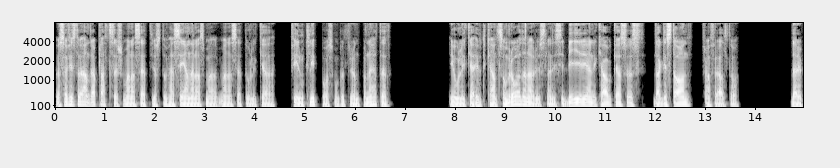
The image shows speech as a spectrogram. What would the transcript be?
Men sen finns det andra platser som man har sett, just de här scenerna som man, man har sett olika filmklipp på som har gått runt på nätet i olika utkantsområden av Ryssland, i Sibirien, i Kaukasus, Dagestan framför allt. Då, där det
